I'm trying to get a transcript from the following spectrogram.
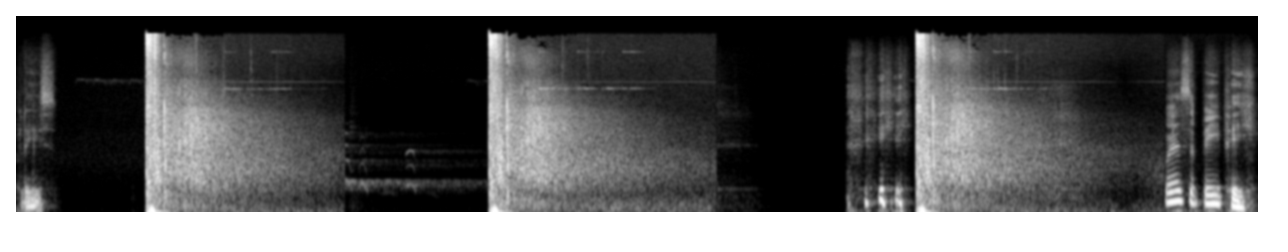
please. Where's the BP?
